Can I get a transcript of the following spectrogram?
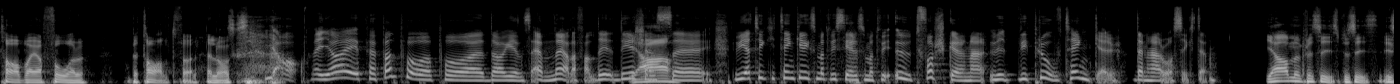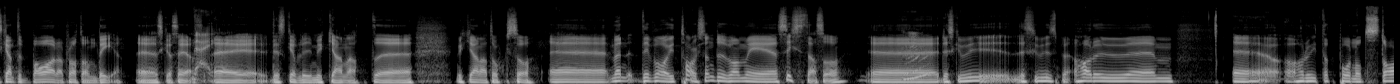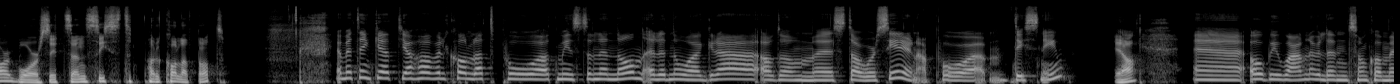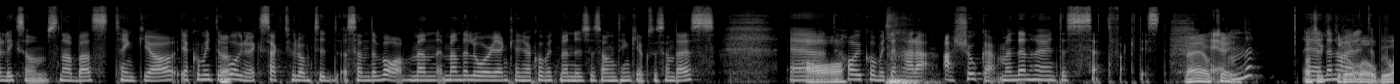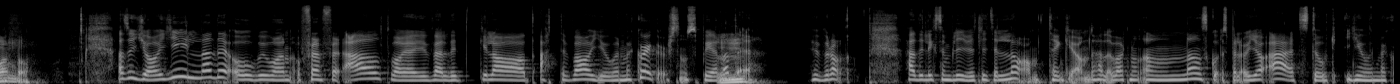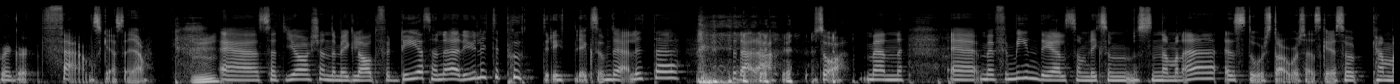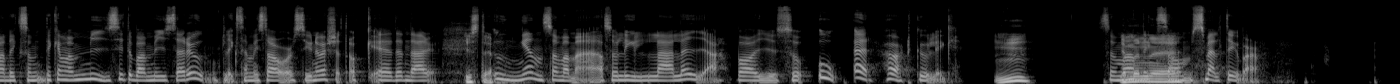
tar vad jag får betalt för. Eller vad man ska säga. Ja, men jag är peppad på, på dagens ämne i alla fall. Det, det ja. känns, eh, jag tycker, tänker liksom att vi ser det som att vi utforskar den här, vi, vi provtänker den här åsikten. Ja, men precis. precis. Vi ska inte bara prata om det, eh, ska sägas. Eh, det ska bli mycket annat, eh, mycket annat också. Men det var ju ett tag sedan du var med sist. Alltså. Mm. det ska vi, det ska vi, har, du, ehm, eh, har du hittat på något Star Wars sen sist? Har du kollat på något? Ja, men jag tänker att jag har väl kollat på åtminstone någon eller några av de Star Wars-serierna på um, Disney. Ja. Eh, Obi-Wan är väl den som kommer liksom snabbast, tänker jag. Jag kommer inte ja. ihåg nu exakt hur lång tid sedan det var, men Mandalorian kan ju ha kommit med en ny säsong, tänker jag också sedan dess. Eh, ja. Det har ju kommit den här Ashoka, men den har jag inte sett faktiskt. Nej, okej. Okay. Vad tyckte eh, du om Obi-Wan då? Alltså jag gillade Obi-Wan och framför allt var jag ju väldigt glad att det var Ewan McGregor som spelade mm. Huvudrollen. Hade liksom blivit lite lamt tänker jag om det hade varit någon annan skådespelare. Och jag är ett stort Ewan McGregor-fan ska jag säga. Mm. Eh, så att jag kände mig glad för det. Sen är det ju lite puttrigt liksom. Det är lite sådär så. Men, eh, men för min del som liksom, när man är en stor Star Wars-älskare så kan man liksom, det kan vara mysigt att bara mysa runt liksom, i Star Wars-universet. Och eh, den där ungen som var med, alltså lilla Leia, var ju så oerhört gullig. Mm. Så man ja, men, liksom eh, smälte ju bara.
